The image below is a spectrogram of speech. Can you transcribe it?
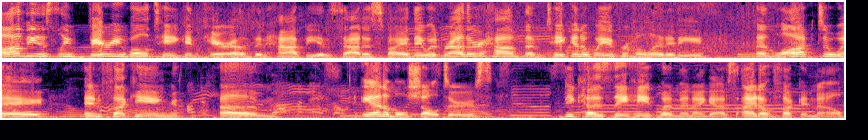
obviously very well taken care of and happy and satisfied. They would rather have them taken away from Alinity and locked away in fucking um, animal shelters because they hate women, I guess. I don't fucking know.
